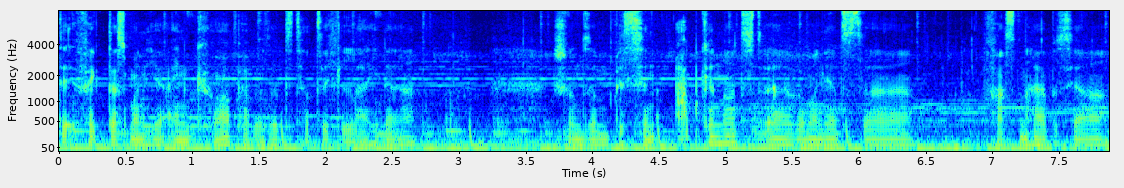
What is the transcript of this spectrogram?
der Effekt, dass man hier einen Körper besitzt, hat sich leider schon so ein bisschen abgenutzt, äh, wenn man jetzt äh, fast ein halbes Jahr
